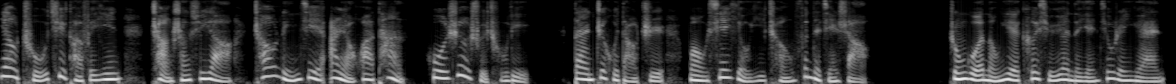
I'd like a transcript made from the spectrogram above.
要除去咖啡因，厂商需要超临界二氧化碳或热水处理，但这会导致某些有益成分的减少。中国农业科学院的研究人员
